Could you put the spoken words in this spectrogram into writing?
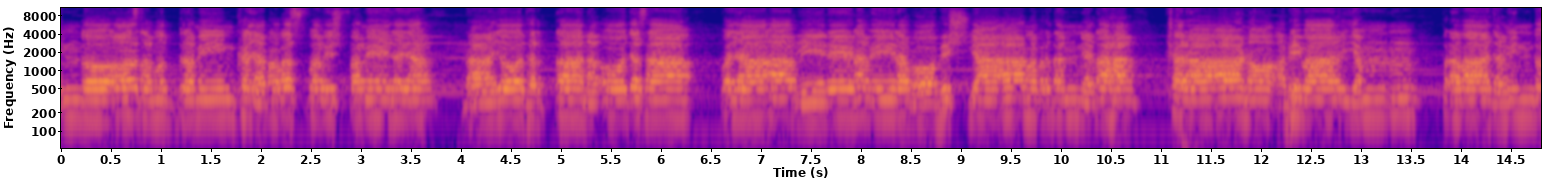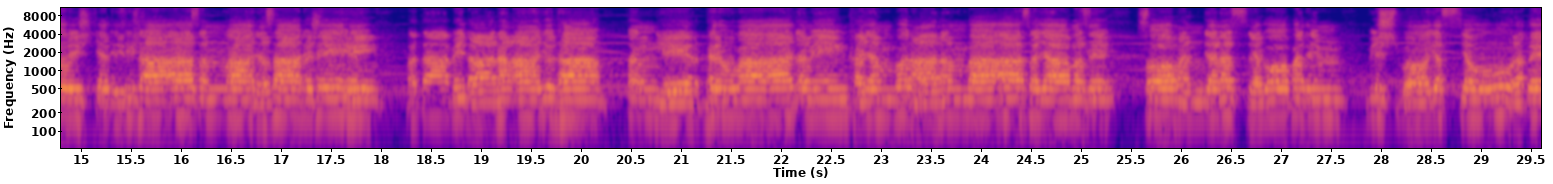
इन्दो समुद्रमीङ्खय पवस्व विश्वमेजय रायो धर्ता न ओजसा। त्वया वीरेण वीरवोभिष्यामपृतन्यतः क्षराणो अभिवार्यम् प्रवाचमिन्दुरिष्यति दिशा सन्वाजसा ऋषेः पतामिदान आयुधा। तङ्गीर्भिर्वाचमीङ्खयम् पुराणम् वा आसयामसि सोमञ्जनस्य गोपतिम् विश्वो यस्यौरते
